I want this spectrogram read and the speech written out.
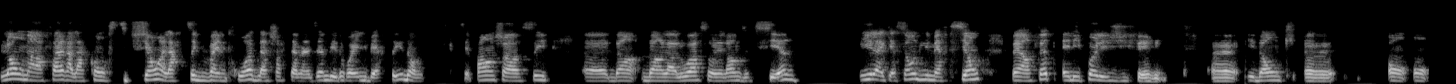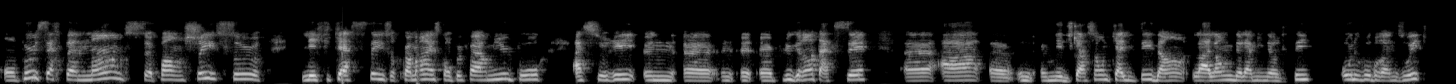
là, on a affaire à la Constitution, à l'article 23 de la Charte canadienne des droits et libertés. Donc, c'est pas enchâssé euh, dans, dans la loi sur les langues officielles. Et la question de l'immersion, ben, en fait, elle n'est pas légiférée. Euh, et donc, on, on, on, peut certainement se pencher sur l'efficacité, sur comment est-ce qu'on peut faire mieux pour assurer une, euh, un plus grand accès euh, à euh, une, éducation de qualité dans la langue de la minorité au Nouveau-Brunswick.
